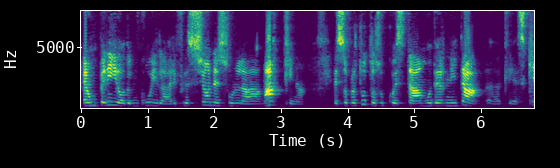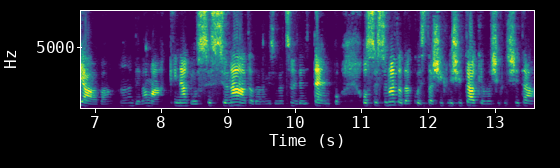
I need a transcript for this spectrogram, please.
è un periodo in cui la riflessione sulla macchina e soprattutto su questa modernità eh, che è schiava eh, della macchina, che è ossessionata dalla misurazione del tempo, ossessionata da questa ciclicità che è una ciclicità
